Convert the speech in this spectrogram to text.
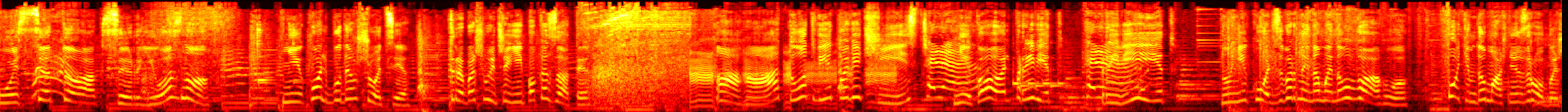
Ось це так. Серйозно? Ніколь буде в шоці. Треба швидше їй показати. Ага, тут відповідь шість. Ніколь, привіт. Привіт. Ну, Ніколь, зверни на мене увагу. Потім домашню зробиш.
